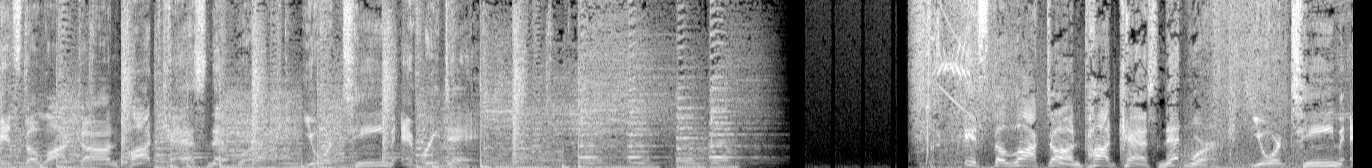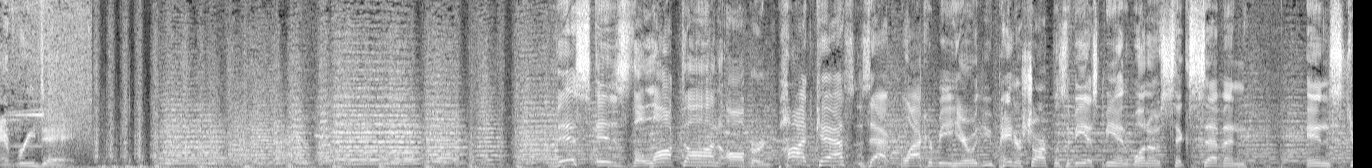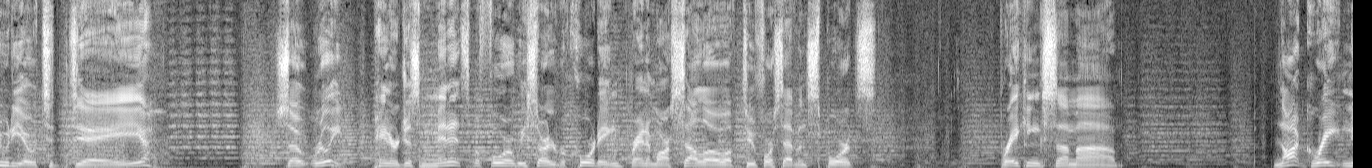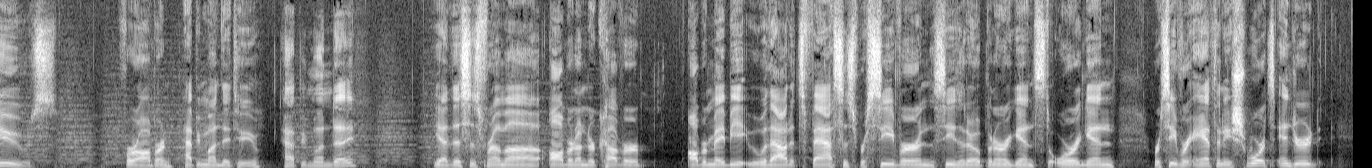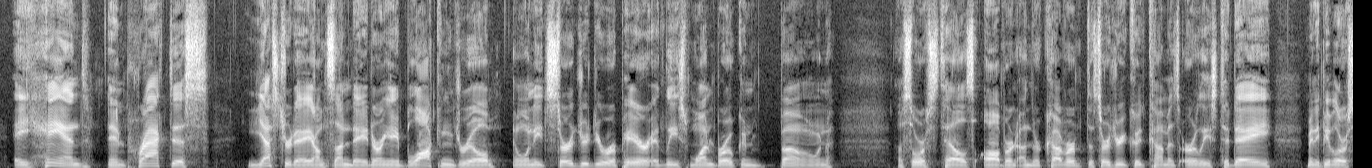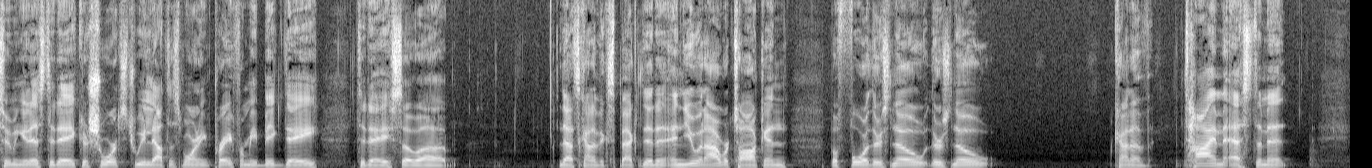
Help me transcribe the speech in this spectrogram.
It's the Locked On Podcast Network, your team every day. It's the Locked On Podcast Network, your team every day. This is the Locked On Auburn podcast. Zac Blackerby here with you. Painter Sharpless of ESPN 1067 in studio today. So, really, Painter, just minutes before we started recording, Brandon Marcello of 247 Sports breaking some uh, not great news for Auburn. Happy Monday to you. Happy Monday. Yeah, this is from uh, Auburn Undercover. Auburn may be without its fastest receiver in the season opener against Oregon. Receiver Anthony Schwartz injured a hand in practice yesterday on Sunday during a blocking drill and will need surgery to repair at least one broken bone. A source tells Auburn Undercover the surgery could come as early as today. Many people are assuming it is today because Schwartz tweeted out this morning, "Pray for me, big day today." So uh, that's kind of expected. And you and I were talking before. There's no there's no kind of time estimate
